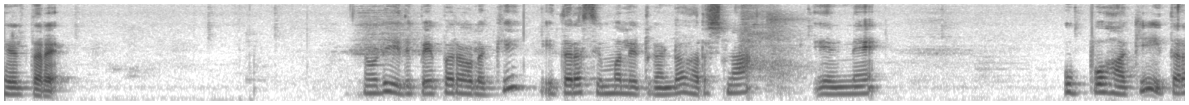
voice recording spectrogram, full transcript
ಹೇಳ್ತಾರೆ. ನೋಡಿ, ಇದು ಪೇಪರ್ ಅವಲಕ್ಕಿ ಈ ಥರ ಸಿಮ್ಮಲ್ಲಿ ಇಟ್ಕೊಂಡು ಅರಿಶಿನ ಎಣ್ಣೆ, ಉಪ್ಪು ಹಾಕಿ ಈ ಥರ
